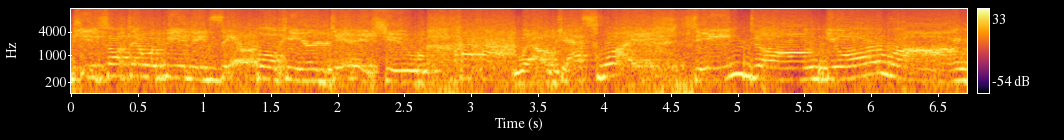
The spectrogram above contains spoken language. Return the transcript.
You thought that would be an example here, didn't you? well, guess what? Ding dong, you're wrong.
